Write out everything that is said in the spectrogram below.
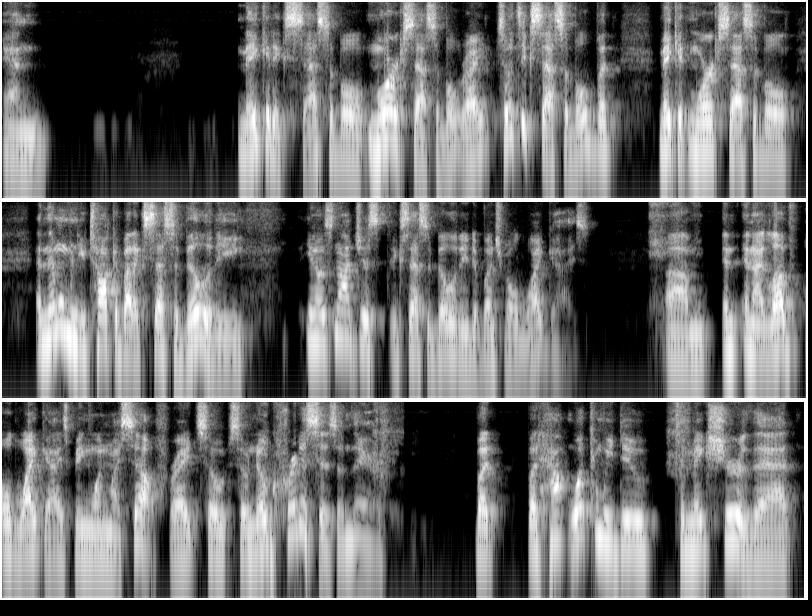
and make it accessible, more accessible, right? So it's accessible, but make it more accessible And then when you talk about accessibility, you know, it's not just accessibility to a bunch of old white guys. Um, and, and I love old white guys being one myself, right? So so no criticism there. But but how what can we do to make sure that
